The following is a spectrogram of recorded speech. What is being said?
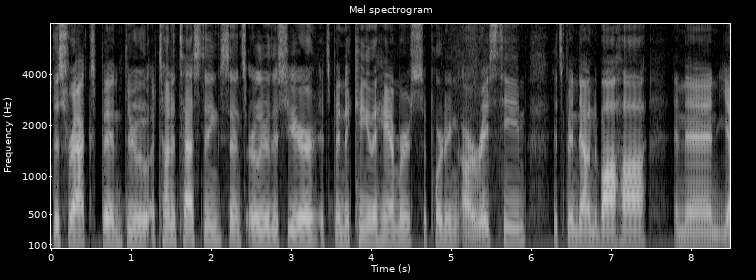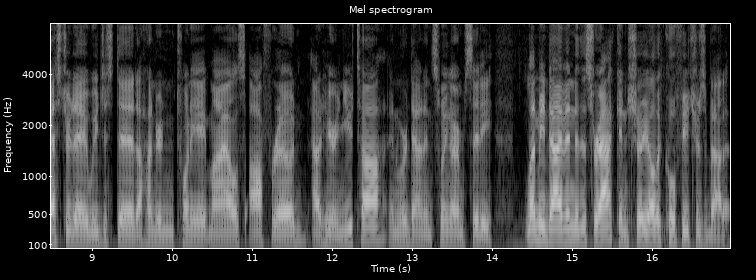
This rack's been through a ton of testing since earlier this year. It's been to King of the Hammers supporting our race team. It's been down to Baja. And then yesterday we just did 128 miles off-road out here in Utah and we're down in Swing Arm City. Let me dive into this rack and show you all the cool features about it.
